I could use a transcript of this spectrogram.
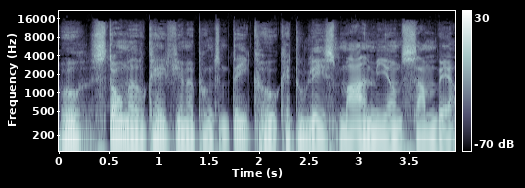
På stormadvokatfirma.dk kan du læse meget mere om samvær.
